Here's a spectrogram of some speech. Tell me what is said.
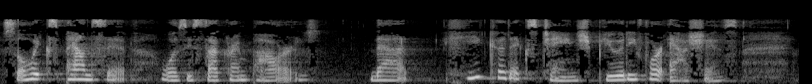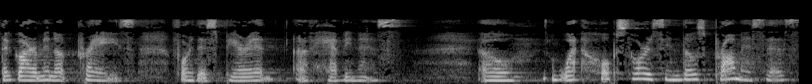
So expansive was his succoring powers that he could exchange beauty for ashes the garment of praise for the spirit of heaviness. Oh, what hope soars in those promises.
